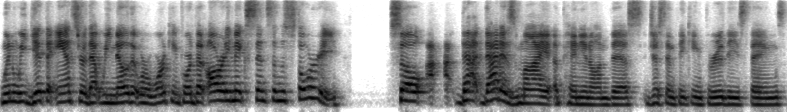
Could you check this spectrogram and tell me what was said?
when we get the answer that we know that we're working for that already makes sense in the story. So I, that that is my opinion on this just in thinking through these things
